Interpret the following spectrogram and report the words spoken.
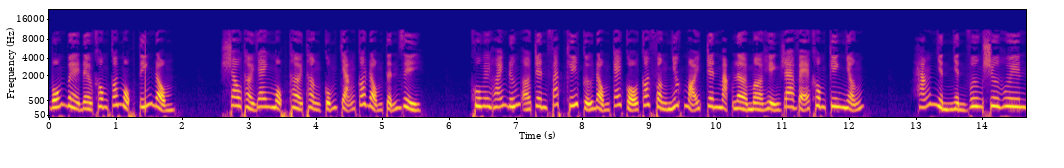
bốn bề đều không có một tiếng động. Sau thời gian một thời thần cũng chẳng có động tĩnh gì. Khu ngây hoán đứng ở trên pháp khí cử động cái cổ có phần nhức mỏi trên mặt lờ mờ hiện ra vẻ không kiên nhẫn. Hắn nhìn nhìn Vương Sư Huyên,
